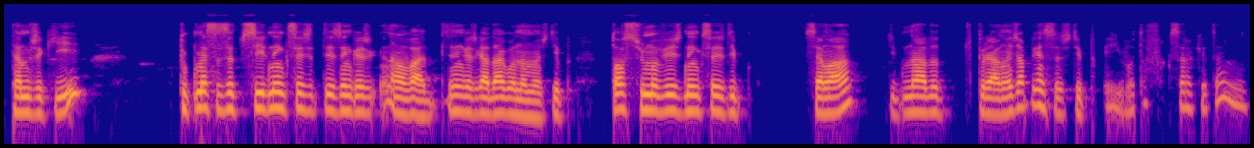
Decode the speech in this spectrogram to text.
estamos aqui, tu começas a tossir, nem que seja desengasgado. Não, vá, desengasgado de água não, mas tipo, tosses uma vez, nem que seja tipo, sei lá, tipo, nada de esperar, já pensas, tipo, ei, what the fuck será que eu tenho?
